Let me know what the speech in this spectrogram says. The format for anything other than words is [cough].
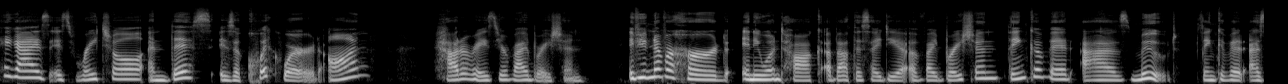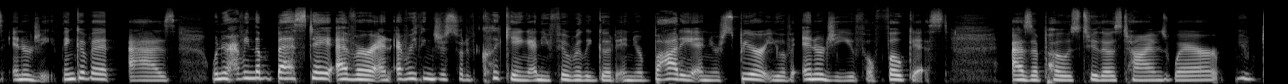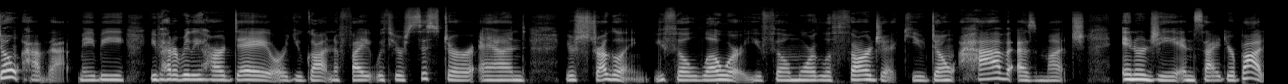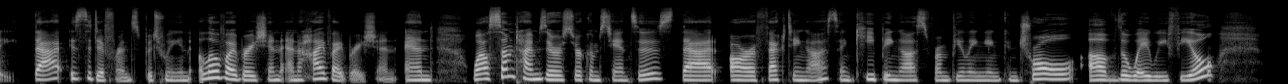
Hey guys, it's Rachel, and this is a quick word on how to raise your vibration. If you've never heard anyone talk about this idea of vibration, think of it as mood. Think of it as energy. Think of it as when you're having the best day ever and everything's just sort of clicking and you feel really good in your body and your spirit. You have energy, you feel focused as opposed to those times where you don't have that. Maybe you've had a really hard day or you got in a fight with your sister and you're struggling. You feel lower, you feel more lethargic, you don't have as much energy inside your body. That is the difference between a low vibration and a high vibration. And while sometimes there are circumstances that are affecting us and keeping us from feeling in control of the way we feel,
